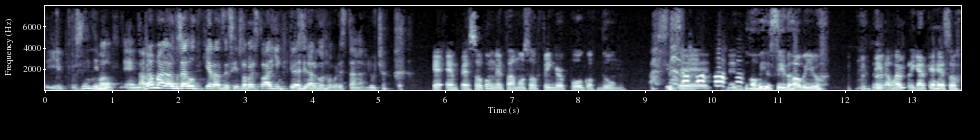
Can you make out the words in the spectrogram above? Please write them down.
Y pues sí, ni modo. Eh, ¿Habrá más, no sé, algo que quieras decir sobre esto? ¿Alguien que quiera decir algo sobre esta lucha? Que empezó con el famoso Finger Poke of Doom Ah, sí, sí. de, de WCW. Necesitamos explicar qué es eso.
